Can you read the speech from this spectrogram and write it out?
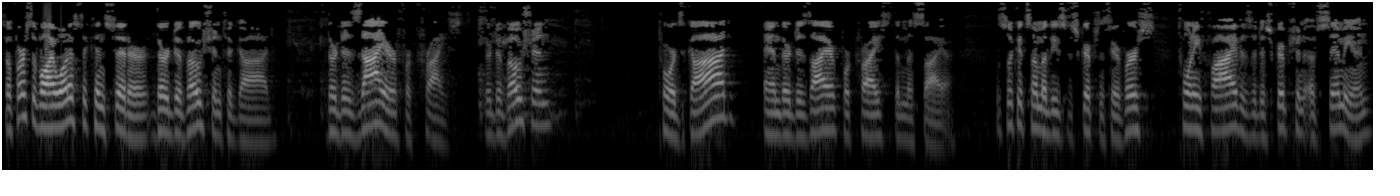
So, first of all, I want us to consider their devotion to God, their desire for Christ, their devotion towards God, and their desire for Christ the Messiah. Let's look at some of these descriptions here. Verse 25 is a description of Simeon.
